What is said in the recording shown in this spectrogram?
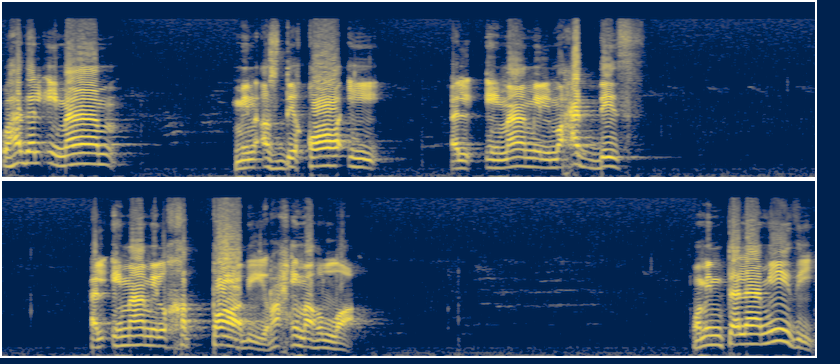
وهذا الإمام من أصدقاء الإمام المحدث الإمام الخطابي رحمه الله. ومن تلاميذ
